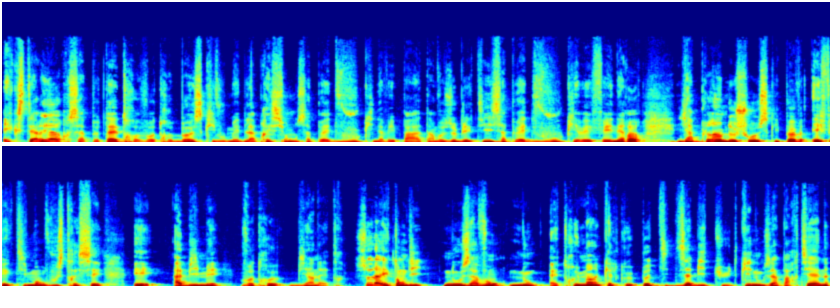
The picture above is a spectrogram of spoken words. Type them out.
extérieur, ça peut être votre boss qui vous met de la pression, ça peut être vous qui n'avez pas atteint vos objectifs, ça peut être vous qui avez fait une erreur. Il y a plein de choses qui peuvent effectivement vous stresser et abîmer votre bien-être. Cela étant dit, nous avons, nous, êtres humains, quelques petites habitudes qui nous appartiennent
